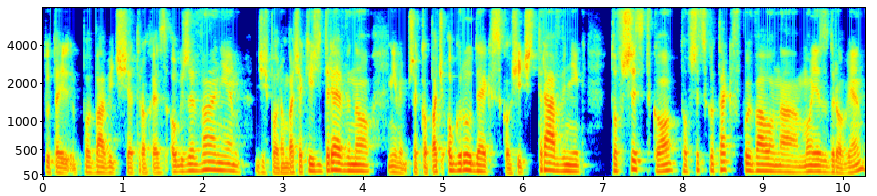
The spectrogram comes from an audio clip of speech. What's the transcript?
tutaj pobawić się trochę z ogrzewaniem, gdzieś porąbać jakieś drewno, nie wiem, przekopać ogródek, skosić trawnik. To wszystko, to wszystko tak wpływało na moje zdrowie,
